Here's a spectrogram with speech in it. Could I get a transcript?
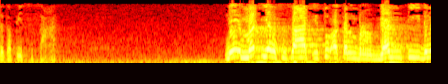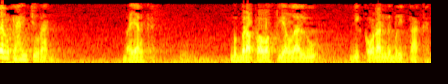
tetapi sesaat. Nikmat yang sesaat itu akan berganti dengan kehancuran. Bayangkan. Beberapa waktu yang lalu di koran diberitakan.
